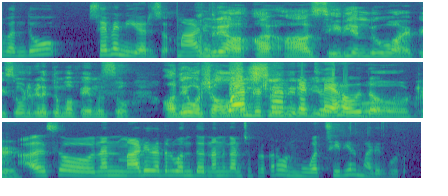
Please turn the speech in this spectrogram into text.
ಬಂದು ಸೆವೆನ್ ಇಯರ್ಸ್ ಮಾಡಿದ್ರೆ ಆ- ಸೀರಿಯಲ್ ಆ ಎಪಿಸೋಡ್ಗಳೇ ತುಂಬಾ ಫೇಮಸ್ ಅದೇ ವರ್ಷ ವರ್ಷಾನ್ಗಟ್ಲೆ, ಹೌದು. ಓಕೆ. ಸೊ ನಾನು ಮಾಡಿರೋದ್ರಲ್ಲಿ ಒಂದು ನನ್ಗೆ ಅನ್ಸೋ ಪ್ರಕಾರ ಒಂದು ಮೂವತ್ತು ಸೀರಿಯಲ್ ಮಾಡಿರ್ಬೋದು.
